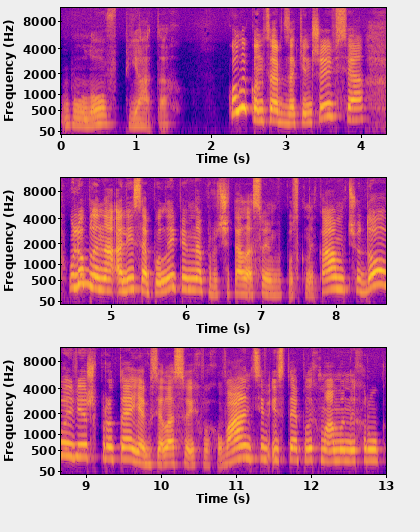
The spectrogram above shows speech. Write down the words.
було в п'ятах. Коли концерт закінчився, улюблена Аліса Пилипівна прочитала своїм випускникам чудовий вірш про те, як взяла своїх вихованців із теплих маминих рук,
